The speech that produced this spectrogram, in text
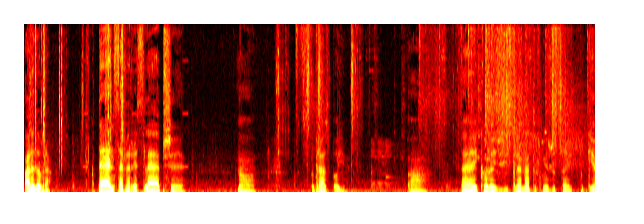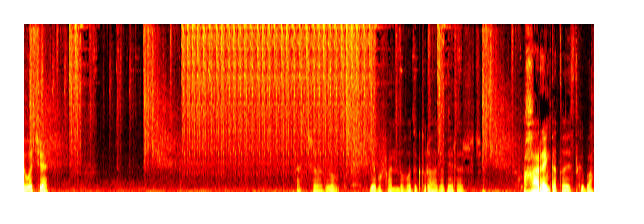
Ale dobra. Ten serwer jest lepszy. No. Od razu, oj. A. Ej, koleś, granatów nie rzucaj. Pogięło cię. Teraz trzeba znowu... Niebo fan do wody, która zabiera życie. Aha, ręka to jest chyba.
